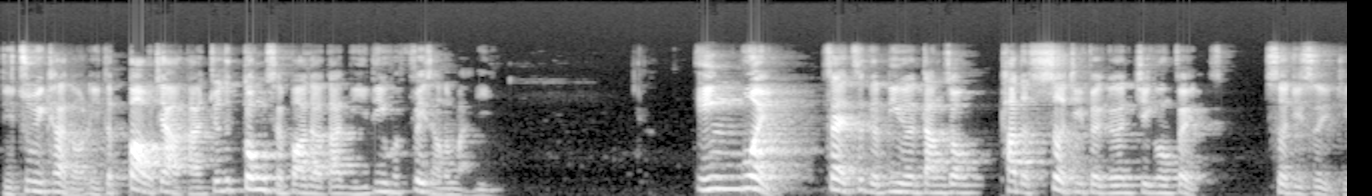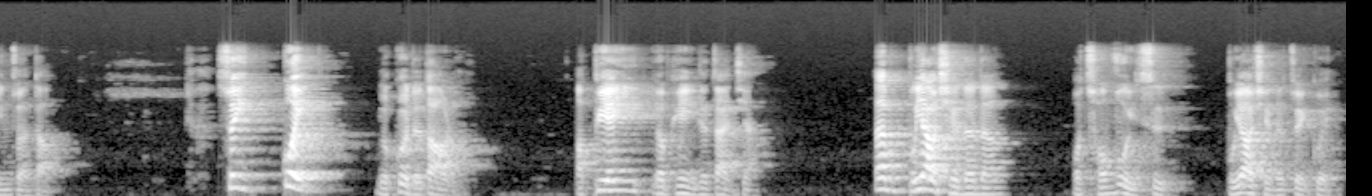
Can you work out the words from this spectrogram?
你注意看哦，你的报价单就是工程报价单，你一定会非常的满意。因为在这个利润当中，他的设计费跟监工费，设计师已经赚到，所以贵有贵的道理啊，便宜有便宜的代价。那不要钱的呢？我重复一次，不要钱的最贵。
